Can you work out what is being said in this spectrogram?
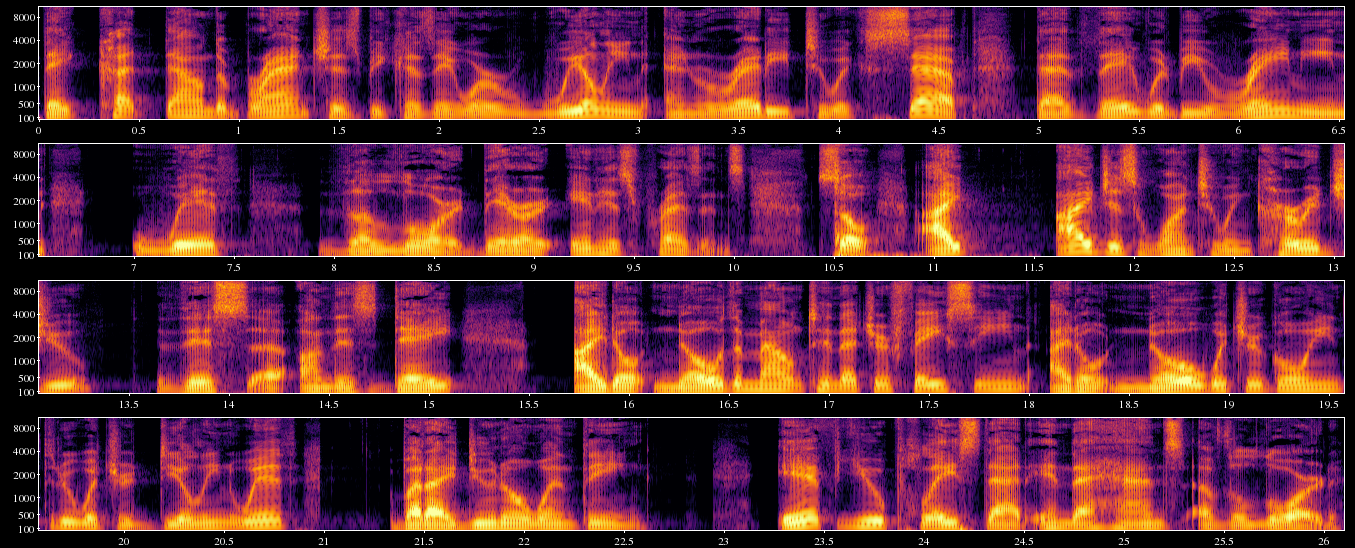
They cut down the branches because they were willing and ready to accept that they would be reigning with the Lord. They are in his presence. So I I just want to encourage you this uh, on this day. I don't know the mountain that you're facing. I don't know what you're going through, what you're dealing with, but I do know one thing. If you place that in the hands of the Lord,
